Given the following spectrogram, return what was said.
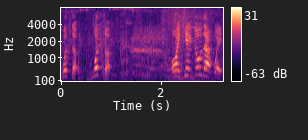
What the? What the? Oh, I can't go that way.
